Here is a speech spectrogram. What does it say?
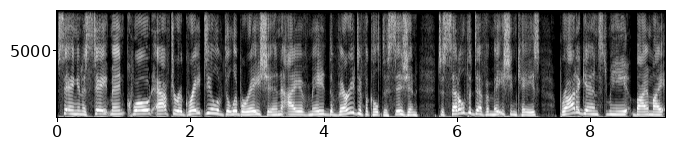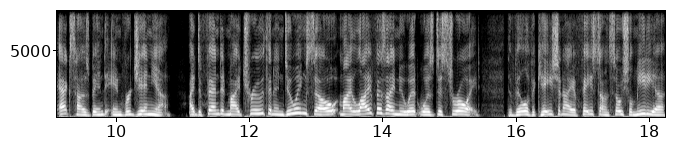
Saying in a statement, quote, after a great deal of deliberation, I have made the very difficult decision to settle the defamation case brought against me by my ex husband in Virginia. I defended my truth, and in doing so, my life as I knew it was destroyed. The vilification I have faced on social media,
